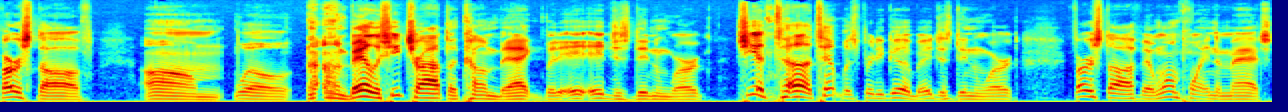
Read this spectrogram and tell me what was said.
First off, um, well, Bayley she tried to come back, but it, it just didn't work. She att- attempt was pretty good, but it just didn't work. First off, at one point in the match,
